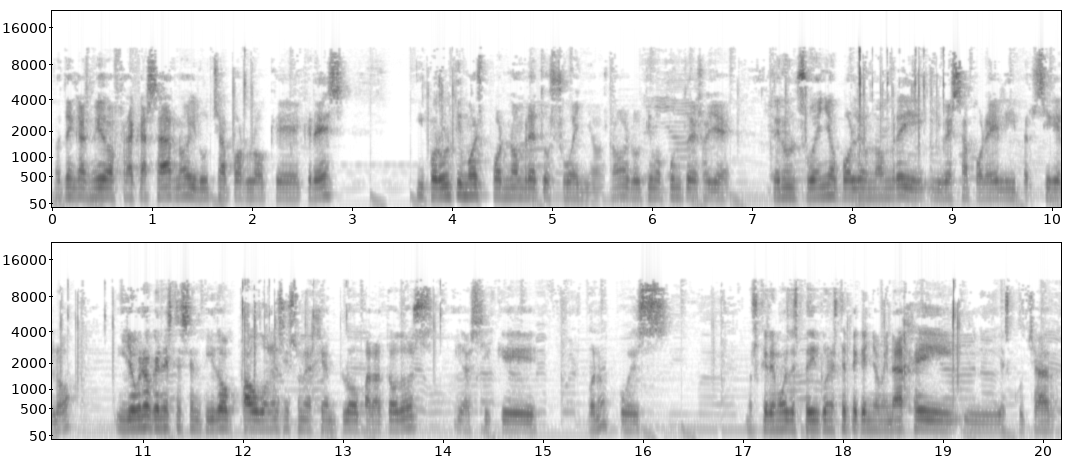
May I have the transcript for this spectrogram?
no tengas miedo a fracasar, ¿no? Y lucha por lo que crees. Y por último es pon nombre a tus sueños, ¿no? El último punto es, oye, ten un sueño, ponle un nombre y, y besa por él y persíguelo. Y yo creo que en este sentido Pau Donés es un ejemplo para todos y así que, bueno, pues nos queremos despedir con este pequeño homenaje y, escuchar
